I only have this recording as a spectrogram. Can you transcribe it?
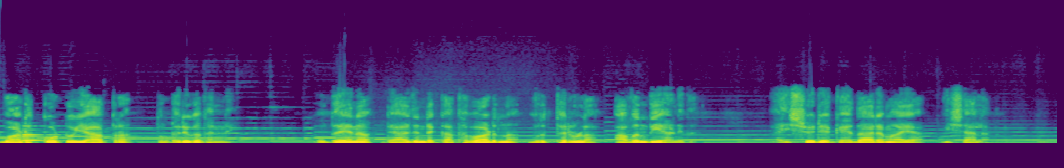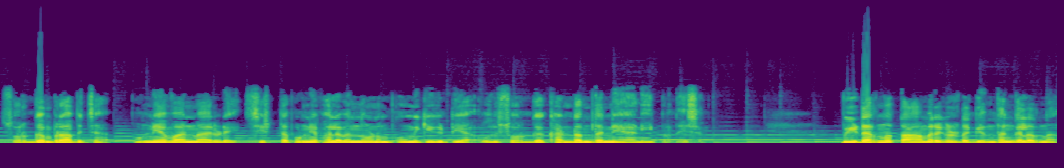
വടക്കോട്ടു യാത്ര തുടരുക തന്നെ. ഉദയന രാജന്റെ കഥ പാടുന്ന വൃദ്ധരുള്ള അവന്തിയാണിത്. ഐശ്വര്യ കേദാരമായ വിശാല. സ്വർഗം പ്രാപിച്ച പുണ്യവാന്മാരുടെ ശിഷ്ടപുണ്യഫലമെന്നോണം ഭൂമിക്ക് കിട്ടിയ ഒരു സ്വർഗഖണ്ഡം തന്നെയാണ് ഈ പ്രദേശം. വിടർന്ന താമരകളുടെ ഗന്ധം കലർന്ന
